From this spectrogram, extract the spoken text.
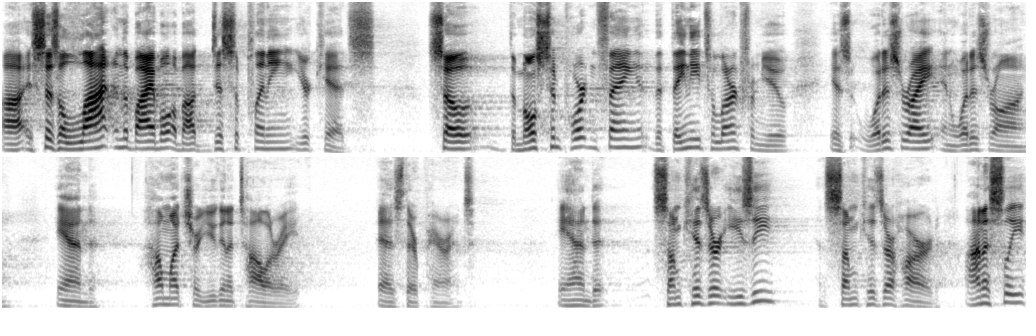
uh, it says a lot in the Bible about disciplining your kids. So the most important thing that they need to learn from you is what is right and what is wrong and how much are you going to tolerate as their parent? And some kids are easy and some kids are hard. Honestly,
